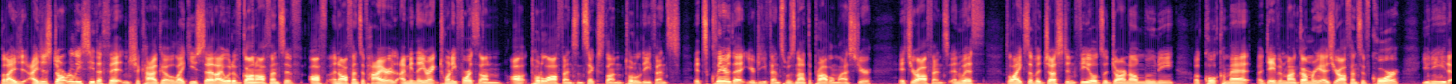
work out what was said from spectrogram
but I, I just don't really see the fit in Chicago. Like you said, I would have gone offensive off an offensive hire. I mean, they ranked 24th on total offense and 6th on total defense. It's clear that your defense was not the problem last year. It's your offense. And with the likes of a Justin Fields, a Darnell Mooney, a Cole Kmet, a David Montgomery as your offensive core, you need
